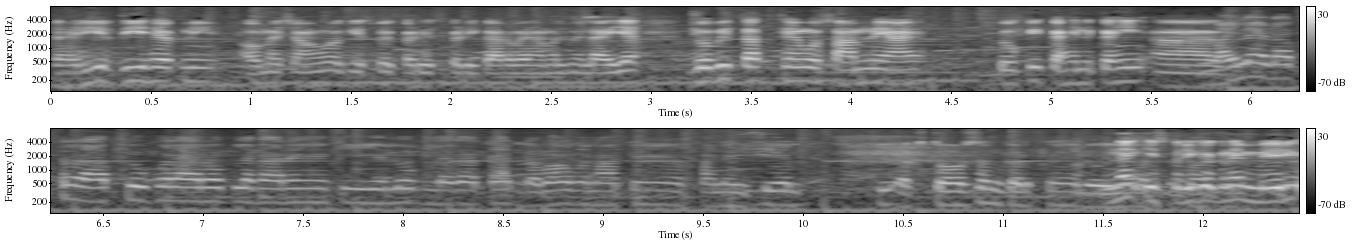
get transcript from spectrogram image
तहरीर दी है अपनी, और मैं चाहूँगा कि इस पर कड़ी से कड़ी कार्रवाई अमल में लाई जाए। जो भी तथ्य हैं वो सामने आए क्योंकि कहीं ना कहीं महिला डॉक्टर आपके ऊपर आरोप लगा रहे हैं कि ये लोग लगातार दबाव बनाते हैं फाइनेंशियल की एक्सटॉर्शन करते हैं नहीं इस तरीके का नहीं मेरी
